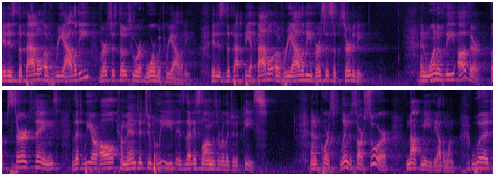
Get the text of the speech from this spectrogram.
It is the battle of reality versus those who are at war with reality. It is the ba- battle of reality versus absurdity. And one of the other absurd things that we are all commanded to believe is that Islam is a religion of peace. And of course, Linda Sarsour, not me, the other one, would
